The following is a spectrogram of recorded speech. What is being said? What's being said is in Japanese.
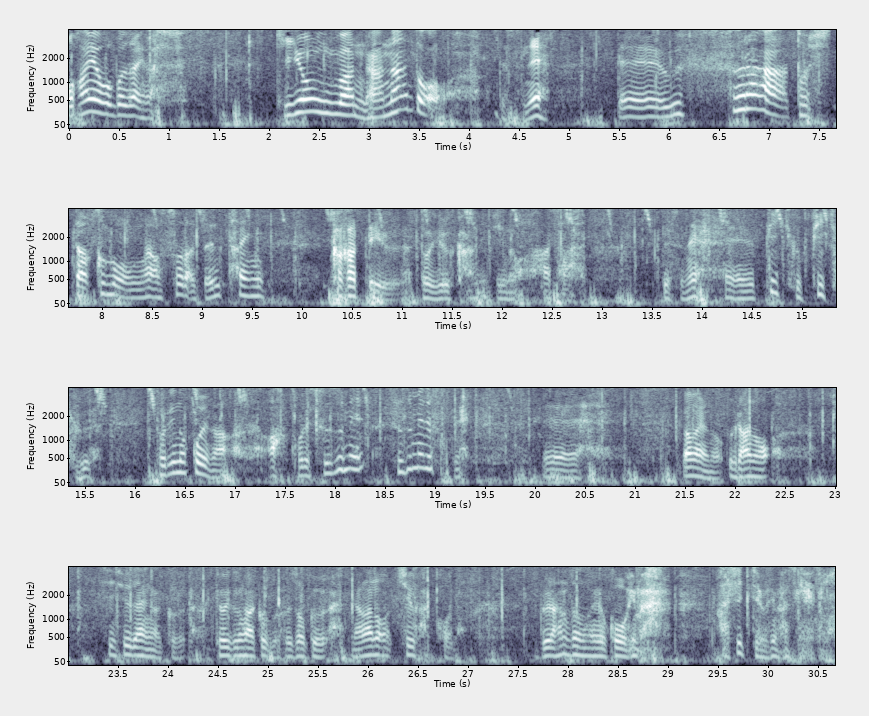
おはようございます。気温は7度ですね、えー、うっすらとした雲が空全体にかかっているという感じの朝ですね、えー、ピーチクピーチク。鳥の声があこれスズメスズメですね、えー、我が家の裏の信州大学教育学部附属長野中学校のグラウンドの横を今走っておりますけれども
